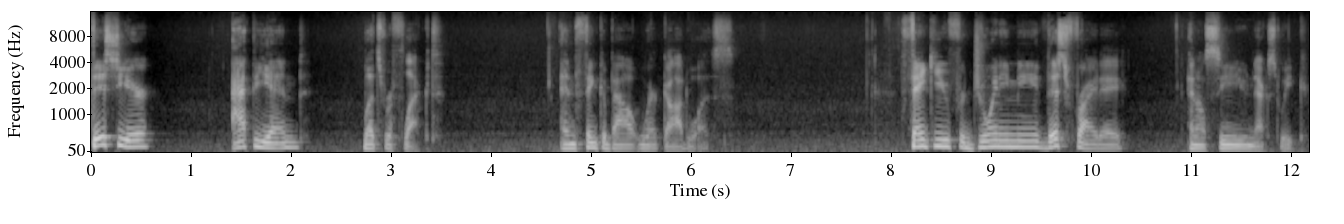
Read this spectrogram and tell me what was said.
This year, at the end, let's reflect and think about where God was. Thank you for joining me this Friday, and I'll see you next week.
